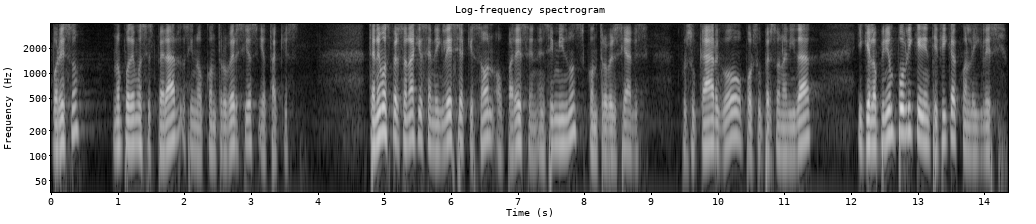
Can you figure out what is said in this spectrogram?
Por eso no podemos esperar sino controversias y ataques. Tenemos personajes en la iglesia que son o parecen en sí mismos controversiales por su cargo o por su personalidad y que la opinión pública identifica con la iglesia.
